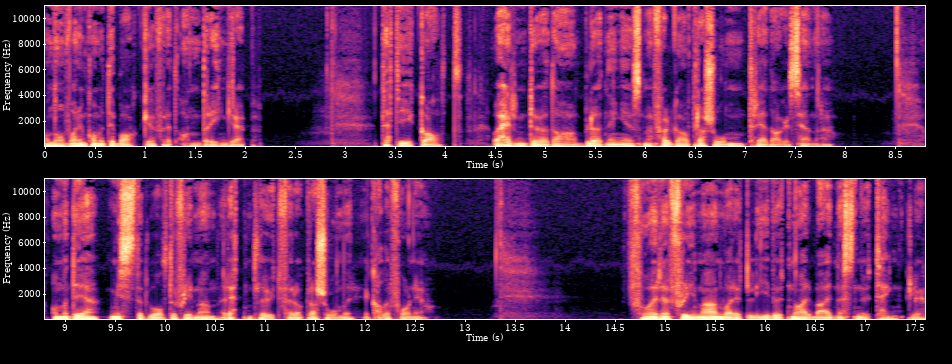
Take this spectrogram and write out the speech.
og nå var hun kommet tilbake for et andre inngrep. Dette gikk galt, og Helen døde av blødninger som en følge av operasjonen tre dager senere. Og med det mistet Walter Freeman retten til å utføre operasjoner i California. For Freeman var et liv uten arbeid nesten utenkelig,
